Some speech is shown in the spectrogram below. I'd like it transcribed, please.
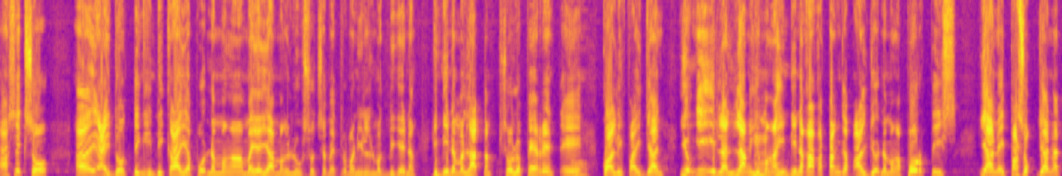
ASEC. So, I, I don't think hindi kaya po ng mga mayayamang lungsod sa Metro Manila na magbigay ng, hindi naman lahat ng solo parent eh, Oo. qualified dyan. Yung iilan lang, yung mga hindi nakakatanggap aljo ng mga 4-piece, yan ay pasok dyan at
